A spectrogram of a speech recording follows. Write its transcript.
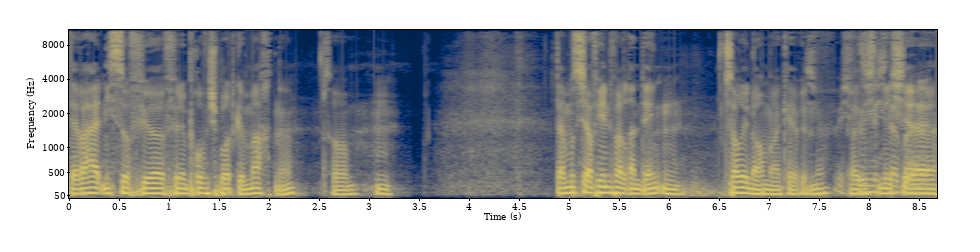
der war halt nicht so für für den Profisport gemacht, ne? So, hm. Da muss ich auf jeden Fall dran denken. Sorry nochmal, Kevin, ne? Ich- ich dass ich mich nicht dabei- äh,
